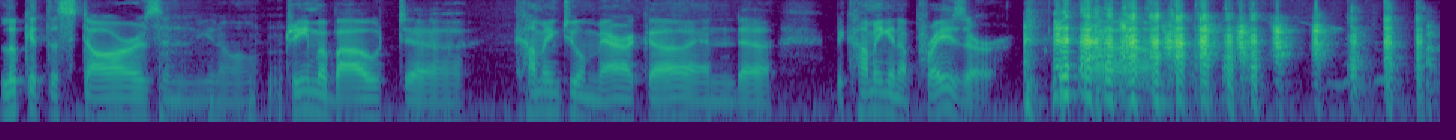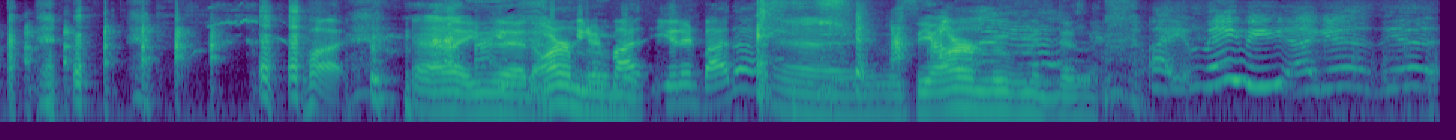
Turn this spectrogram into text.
look at the stars and, you know, dream about uh, coming to America and uh, becoming an appraiser. Uh, what? I like the, the arm You didn't, buy, movement. you didn't buy that? It was the arm movement. doesn't- I, maybe I guess yeah.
